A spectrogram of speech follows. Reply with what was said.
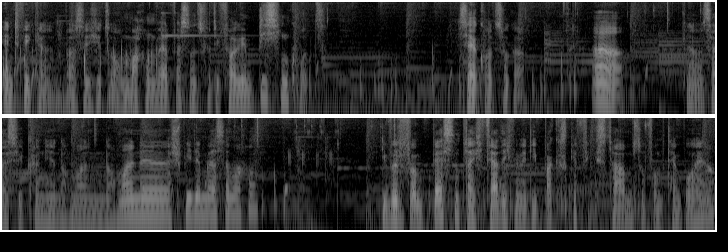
entwickeln, was ich jetzt auch machen werde, weil sonst wird die Folge ein bisschen kurz. Sehr kurz sogar. Ah, genau, das heißt, wir können hier nochmal noch mal eine Spielemesse machen. Die wird am besten vielleicht fertig, wenn wir die Bugs gefixt haben, so vom Tempo her.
